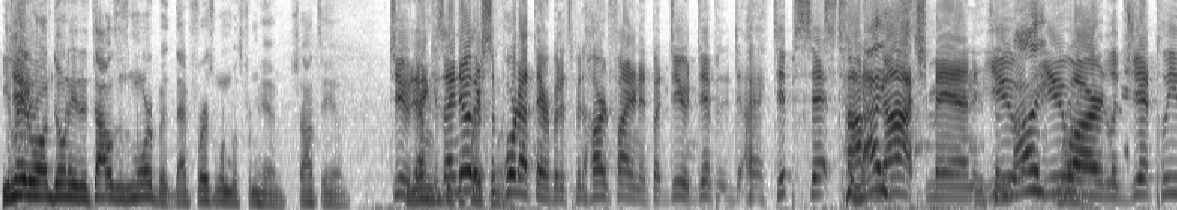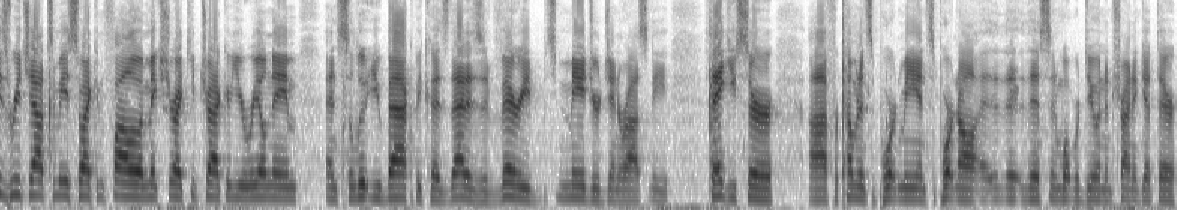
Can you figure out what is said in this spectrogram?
He later on donated thousands more, but that first one was from him. Shout out to him. Dude, because I the know there's first one. support out there, but it's been hard finding it. But dude, Dip, uh, Dipset top tonight. notch, man. It's you you bro. are legit. Please reach out to me so I can follow and make sure I keep track of your real name and salute you back because that is a very major generosity. Thank you, sir, uh, for coming and supporting me and supporting all uh, th- this and what we're doing and trying to get there.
